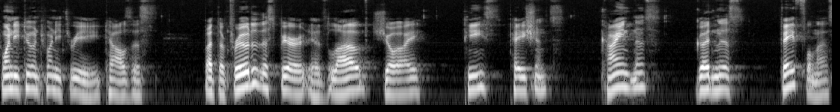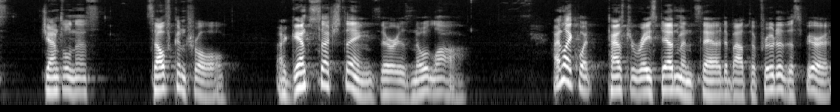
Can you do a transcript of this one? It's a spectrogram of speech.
22 and 23 tells us, But the fruit of the Spirit is love, joy, peace, patience, kindness, goodness, faithfulness, gentleness, self control. Against such things there is no law. I like what Pastor Ray Stedman said about the fruit of the Spirit.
